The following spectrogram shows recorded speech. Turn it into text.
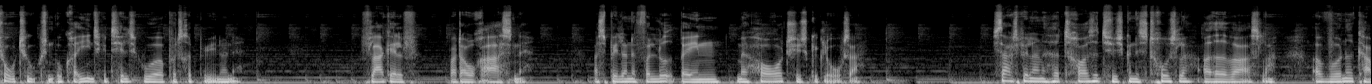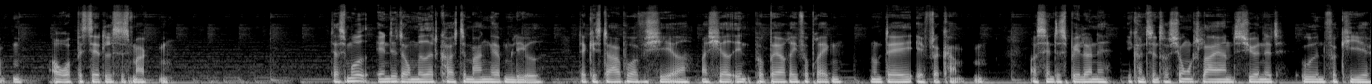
2.000 ukrainske tilskuere på tribunerne. Flakelf var dog rasende, og spillerne forlod banen med hårde tyske gloser. Startspillerne havde trodset tyskernes trusler og advarsler og vundet kampen over besættelsesmagten. Deres mod endte dog med at koste mange af dem livet, da Gestapo-officerer marcherede ind på bærerifabrikken nogle dage efter kampen og sendte spillerne i koncentrationslejren Syrnet uden for Kiev.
